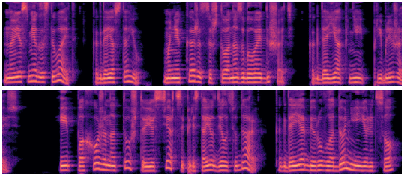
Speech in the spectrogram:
но ее смех застывает, когда я встаю. Мне кажется, что она забывает дышать, когда я к ней приближаюсь. И похоже на то, что ее сердце перестает делать удары, когда я беру в ладони ее лицо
